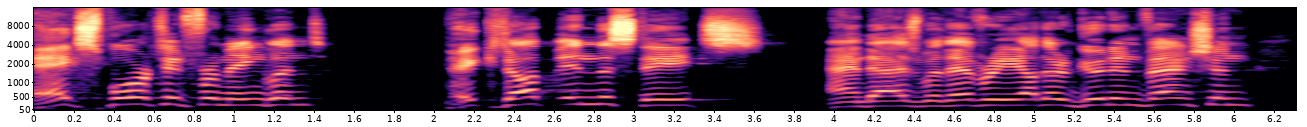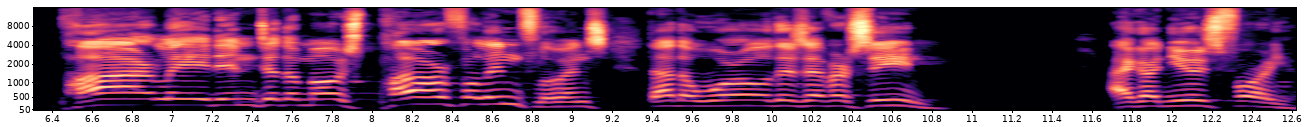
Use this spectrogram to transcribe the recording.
Exported from England, picked up in the States, and as with every other good invention, parlayed into the most powerful influence that the world has ever seen. I got news for you.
